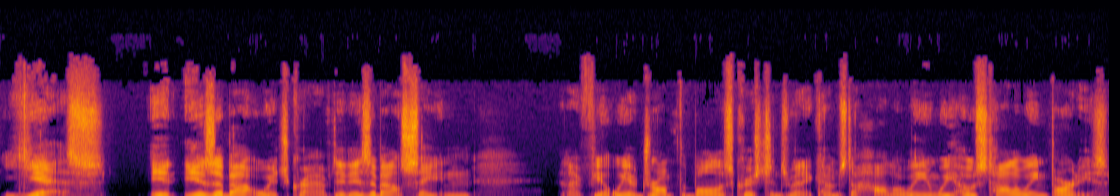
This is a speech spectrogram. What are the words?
Yes, it is about witchcraft, it is about Satan, and I feel we have dropped the ball as Christians when it comes to Halloween. We host Halloween parties.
